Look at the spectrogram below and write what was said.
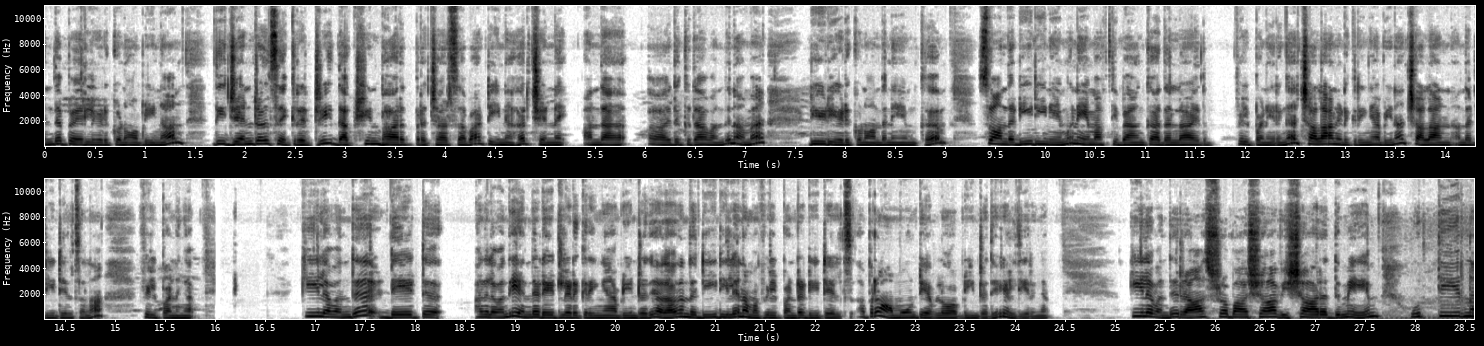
எந்த பெயரில் எடுக்கணும் அப்படின்னா the general secretary Dakshin Bharat Prachar Sabha T Nagar Chennai. அந்த இதுக்கு தான் வந்து நம்ம டிடி எடுக்கணும் அந்த நேமுக்கு. ஸோ அந்த DD name name of the bank அதெல்லாம் இது ஃபில் பண்ணிடுங்க சலான் எடுக்கிறீங்க அப்படின்னா சலான் அந்த டீட்டெயில்ஸ் எல்லாம் ஃபில் பண்ணுங்கள் கீழே வந்து டேட்டு அதில் வந்து எந்த டேட்டில் எடுக்கிறீங்க அப்படின்றது அதாவது அந்த டிடியில் நம்ம ஃபில் பண்ணுற டீட்டெயில்ஸ் அப்புறம் அமௌண்ட் எவ்வளோ அப்படின்றதையும் எழுதிடுங்க கீழே வந்து ராஷ்டிரபாஷா விஷாரதுமே உத்தீர்ண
